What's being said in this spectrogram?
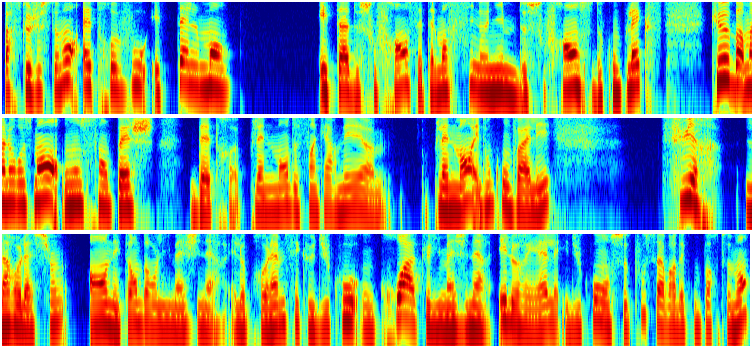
Parce que justement, être vous est tellement état de souffrance, est tellement synonyme de souffrance, de complexe, que bah, malheureusement, on s'empêche d'être pleinement, de s'incarner euh, pleinement. Et donc, on va aller fuir la relation en étant dans l'imaginaire. Et le problème, c'est que du coup, on croit que l'imaginaire est le réel et du coup, on se pousse à avoir des comportements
